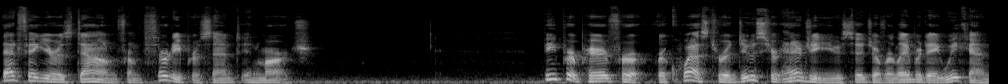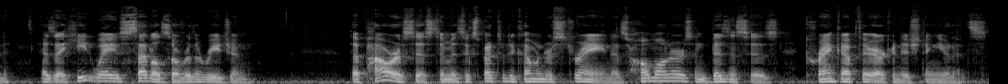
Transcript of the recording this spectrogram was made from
that figure is down from 30% in March. Be prepared for requests to reduce your energy usage over Labor Day weekend as a heat wave settles over the region. The power system is expected to come under strain as homeowners and businesses crank up their air conditioning units.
